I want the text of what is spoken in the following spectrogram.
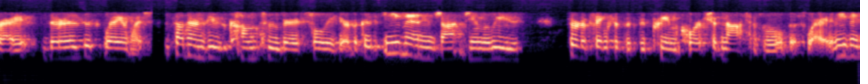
right? There is this way in which Southern views come through very fully here because even Jean, Jean Louise sort of thinks that the Supreme Court should not have ruled this way. And even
